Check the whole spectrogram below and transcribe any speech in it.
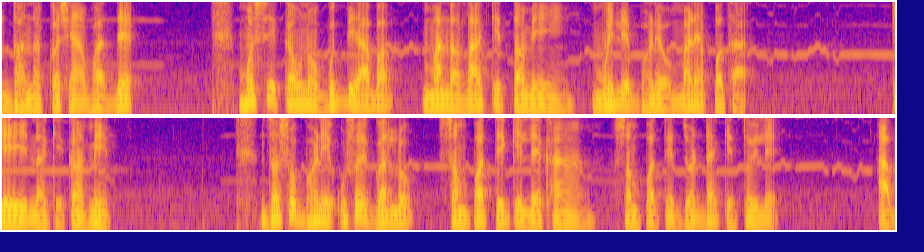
धन कस्या भद्दे मसी काउनो बुद्धि आब मान्न लाके तमी मैले भण्यो माण्या पछा। केही न के कमी। जसो भणी उसै गर्लो सम्पत्ति कि लेखा सम्पत्ति जोड्डा कि तुइले अब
